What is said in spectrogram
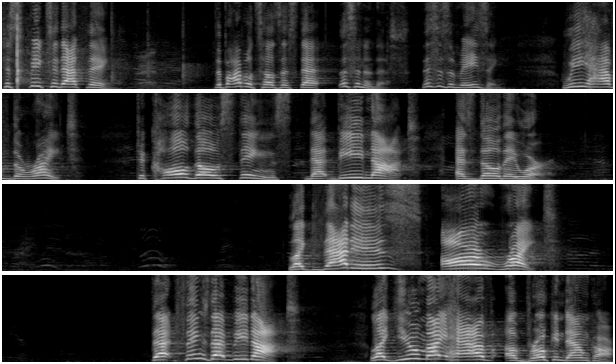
to speak to that thing. The Bible tells us that, listen to this. This is amazing we have the right to call those things that be not as though they were. Like that is our right. That things that be not. Like you might have a broken down car.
